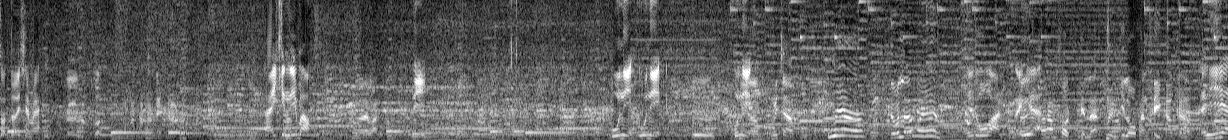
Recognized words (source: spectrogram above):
สดๆเลยใช่ไหมเออทำสดมาทำตั้งแต่เช้าไอ้กินนี้เปล่า อะไรวะนี่ อูนิ อูนิ คือ อูนิไม่จับไม่เอาเดี๋ยวมันเลอะมือมึงดูก่อนไอ้เออเหี้ย เขาทำสดเห็นแล้วหนึ่งกิโลพันสี่เก้าเก้าไอ้เหี้ย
